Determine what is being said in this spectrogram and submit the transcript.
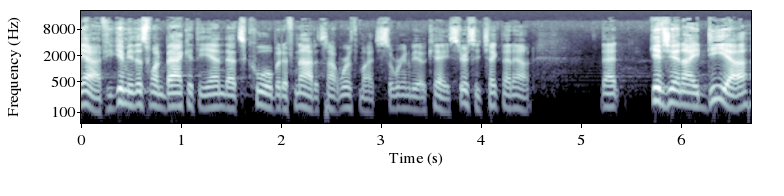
yeah, if you give me this one back at the end, that's cool. But if not, it's not worth much. So we're going to be okay. Seriously, check that out. That gives you an idea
